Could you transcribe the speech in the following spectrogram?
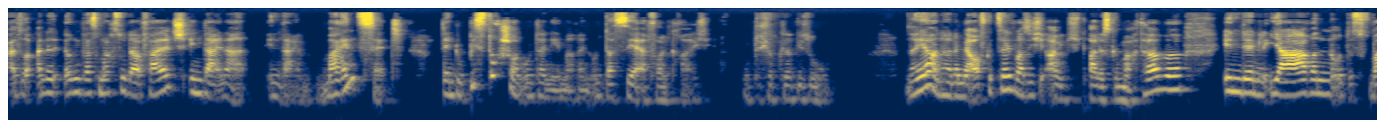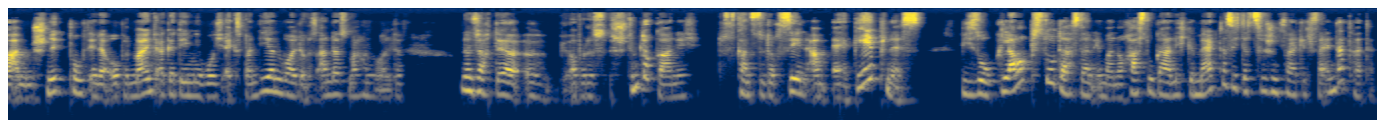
also Anne, irgendwas machst du da falsch in deiner, in deinem Mindset. Denn du bist doch schon Unternehmerin und das sehr erfolgreich. Und ich habe gesagt, wieso? Naja, dann hat er mir aufgezählt, was ich eigentlich alles gemacht habe in den Jahren. Und es war ein Schnittpunkt in der Open Mind Akademie, wo ich expandieren wollte, was anders machen wollte. Und dann sagt er, äh, aber das stimmt doch gar nicht. Das kannst du doch sehen am Ergebnis. Wieso glaubst du das dann immer noch? Hast du gar nicht gemerkt, dass sich das zwischenzeitlich verändert hatte?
